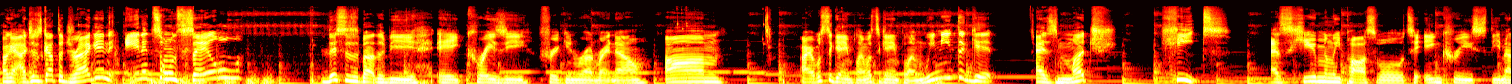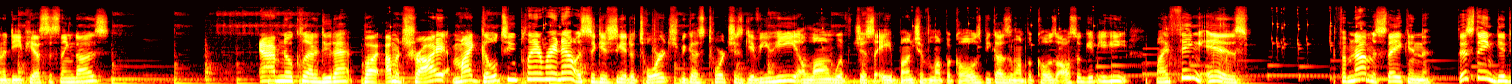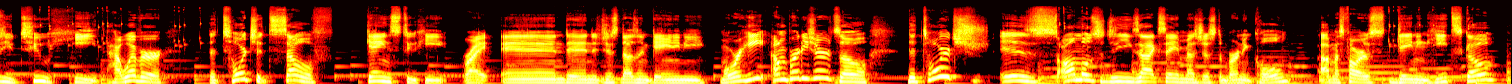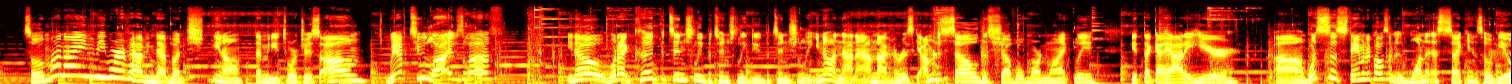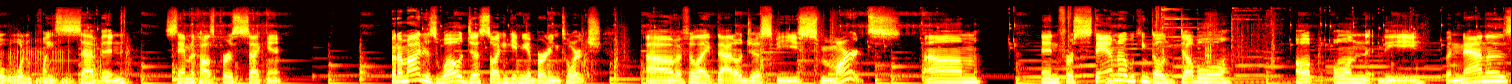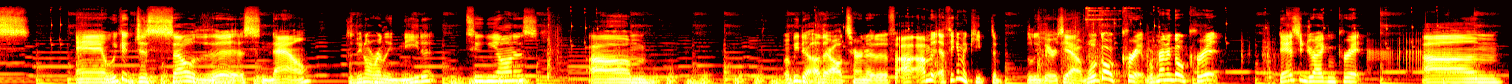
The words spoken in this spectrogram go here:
Okay, I just got the dragon and it's on sale. This is about to be a crazy freaking run right now. Um, all right, what's the game plan? What's the game plan? We need to get as much heat as humanly possible to increase the amount of DPS this thing does. I have no clue how to do that, but I'm gonna try. My go-to plan right now is to just get a torch because torches give you heat along with just a bunch of lump of coals because lump of coals also give you heat. My thing is, if I'm not mistaken, this thing gives you two heat. However, the torch itself gains two heat, right? And then it just doesn't gain any more heat, I'm pretty sure. So the torch is almost the exact same as just the burning coal um, as far as gaining heats go. So it might not even be worth having that much, you know, that many torches. Um, we have two lives left. You know, what I could potentially, potentially do, potentially. You know what, nah, nah, I'm not gonna risk it. I'm gonna sell the shovel more than likely. Get that guy out of here. Uh, what's the stamina cost on it? One a second, so it'd be a 1.7 stamina cost per second. But I might as well, just so I can get me a burning torch. Um, I feel like that'll just be smart. Um, and for stamina, we can go double up on the bananas. And we could just sell this now because we don't really need it, to be honest. Um, what would be the other alternative? I, I think I'm gonna keep the blueberries. Yeah, we'll go crit. We're gonna go crit. Dancing Dragon crit. Um,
